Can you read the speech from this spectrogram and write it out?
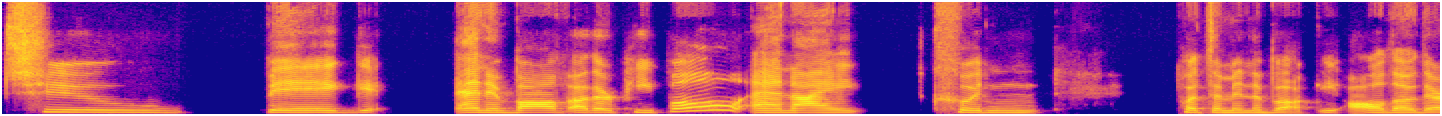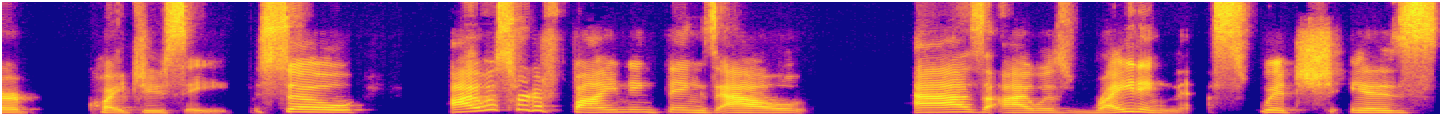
too big and involve other people. And I couldn't put them in the book, although they're quite juicy. So I was sort of finding things out as I was writing this, which is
